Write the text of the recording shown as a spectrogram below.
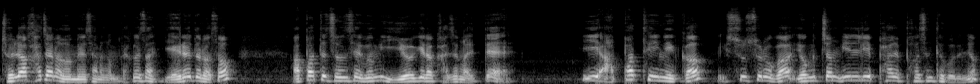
절약하자는 의미에서 하는 겁니다. 그래서 예를 들어서 아파트 전세금이 2억이라 가정할 때 이 아파트이니까 수수료가 0.128%거든요.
